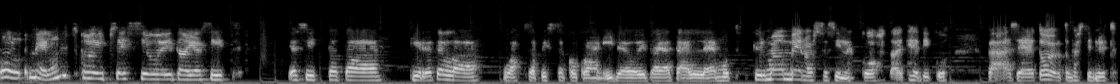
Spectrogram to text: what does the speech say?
ol, meillä on nyt Skype-sessioita ja sitten ja sit tota, kirjoitellaan WhatsAppissa koko ajan ideoita ja tälleen, mutta kyllä mä oon menossa sinne kohta, että heti kun pääsee, toivottavasti nyt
